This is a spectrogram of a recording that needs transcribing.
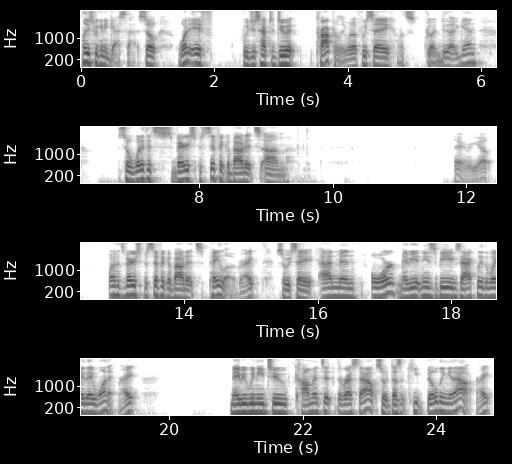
At least we can guess that. So what if we just have to do it properly? What if we say, let's go ahead and do that again. So what if it's very specific about its um there we go. What if it's very specific about its payload, right? So we say admin, or maybe it needs to be exactly the way they want it, right? Maybe we need to comment it the rest out so it doesn't keep building it out, right?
